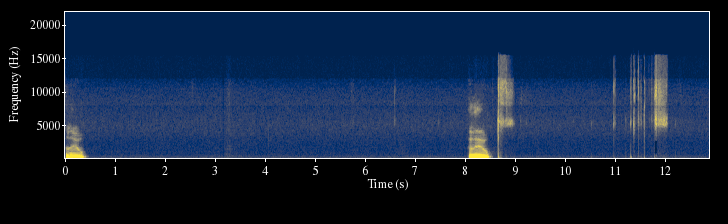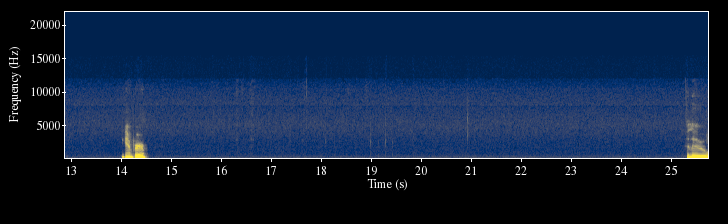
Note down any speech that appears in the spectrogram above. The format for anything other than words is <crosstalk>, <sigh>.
Hello. Hello. Amber. Hello.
